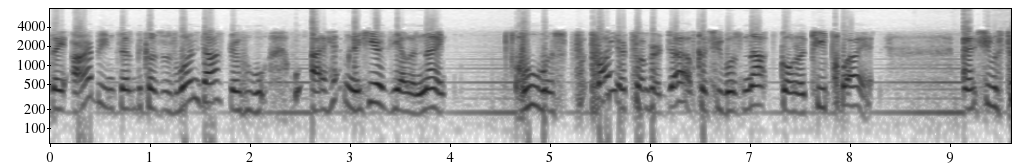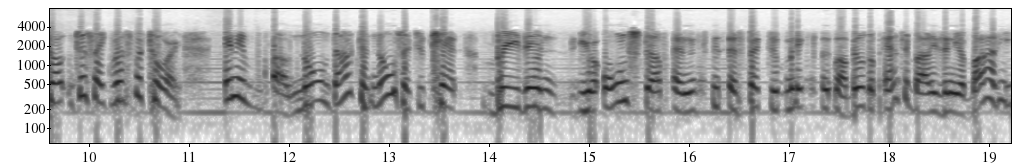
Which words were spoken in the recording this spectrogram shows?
they are being done because there's one doctor who I happened to hear the other night who was fired from her job because she was not going to keep quiet and she was talking just like respiratory. Any uh, known doctor knows that you can't breathe in your own stuff and expect to make uh, build up antibodies in your body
